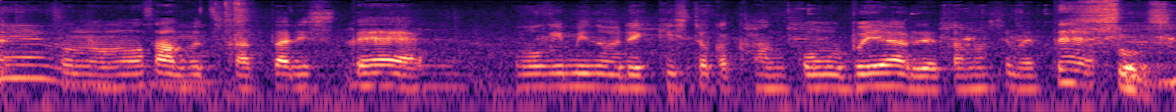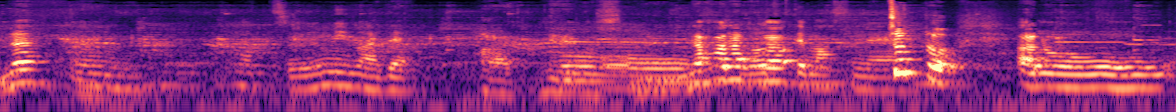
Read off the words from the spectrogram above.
ね。その農産物買ったりして大気味の歴史とか観光も VR で楽しめて、そうですね。うん、海まで。はい、見れますおね。ーなかな戻ってかますね。ちょっとあのー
